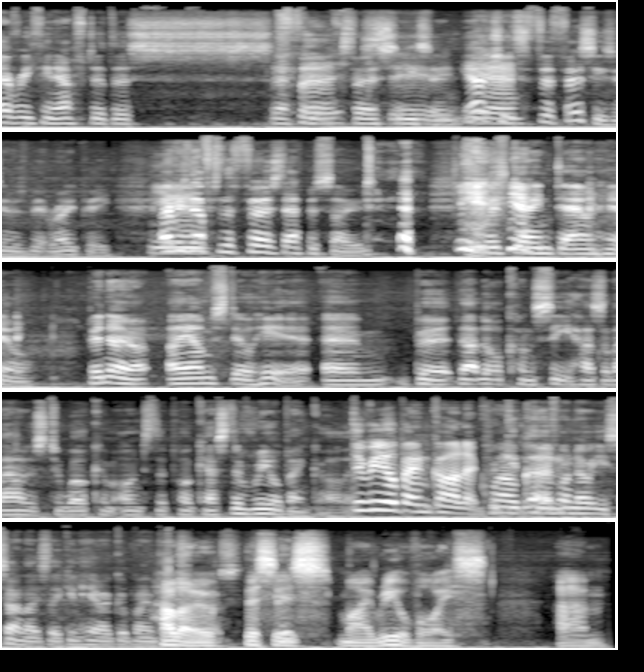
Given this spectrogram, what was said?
everything after the second, First first, season. season, Yeah, yeah. actually, the first season was a bit ropey. Yeah. Everything after the first episode was going downhill. But no, I am still here. Um, but that little conceit has allowed us to welcome onto the podcast the real Ben Garlick. The real Ben Garlick. Let everyone know what you sound like so they can hear how good my impression Hello, was. this is my real voice. Um,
